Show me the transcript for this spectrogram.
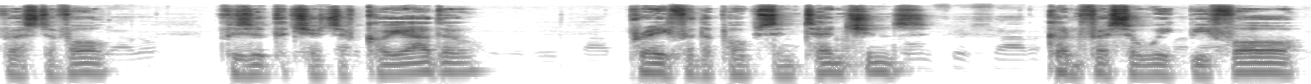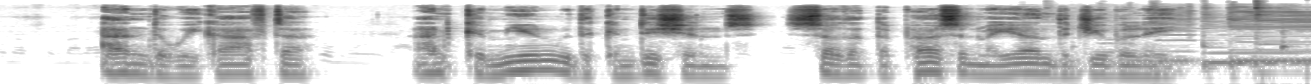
First of all, visit the church of Collado, pray for the Pope's intentions, confess a week before and a week after, and commune with the conditions so that the person may earn the Jubilee.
